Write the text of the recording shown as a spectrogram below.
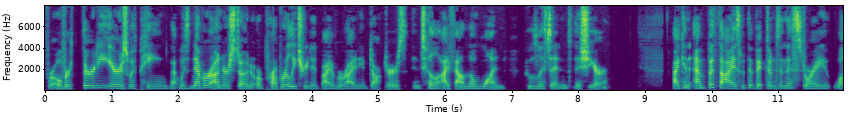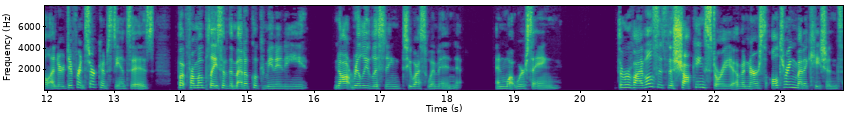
for over 30 years with pain that was never understood or properly treated by a variety of doctors until I found the one who listened this year. I can empathize with the victims in this story while under different circumstances, but from a place of the medical community, not really listening to us women and what we're saying the Revivals is the shocking story of a nurse altering medications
